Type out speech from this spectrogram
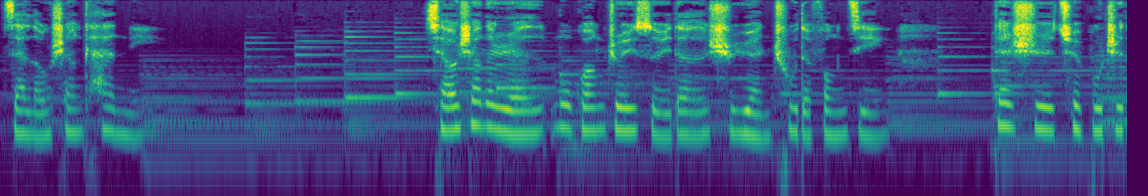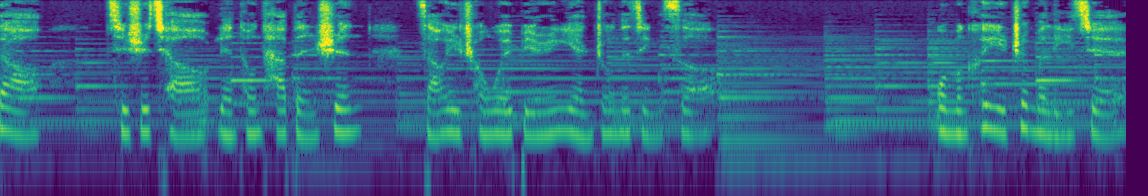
在楼上看你。桥上的人目光追随的是远处的风景，但是却不知道，其实桥连同它本身早已成为别人眼中的景色。我们可以这么理解：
